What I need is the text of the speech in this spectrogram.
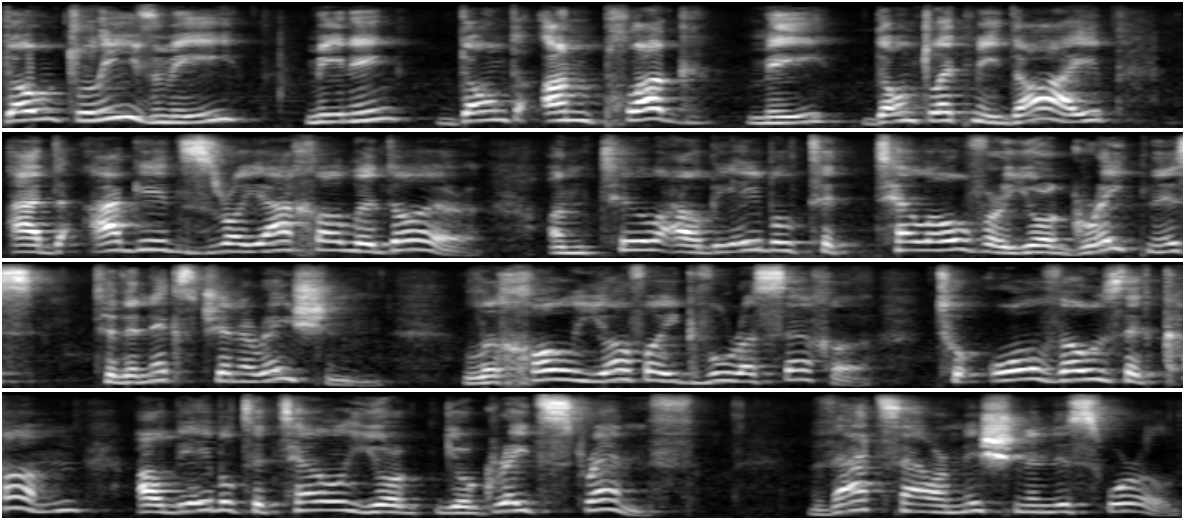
don't leave me, meaning don't unplug me, don't let me die, ad agid zroyacha ledoer, until I'll be able to tell over your greatness to the next generation. Lechol yovoi gvurasecha, to all those that come, I'll be able to tell your, your great strength. That's our mission in this world.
